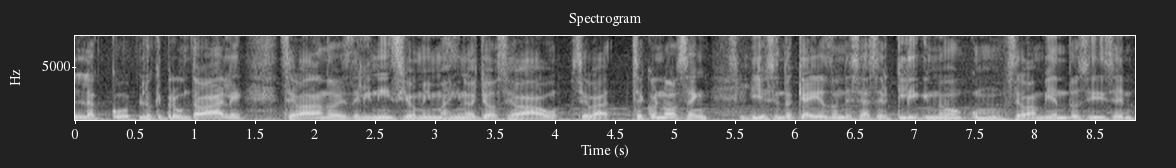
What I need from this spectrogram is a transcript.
lo que preguntaba Ale, se va dando desde el inicio, me imagino yo, se va, se va, se conocen Sí. y yo siento que ahí es donde se hace el clic, ¿no? Como se van viendo si dicen,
